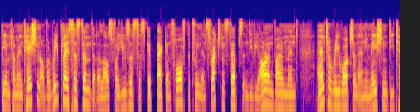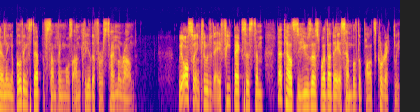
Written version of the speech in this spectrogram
The implementation of a replay system that allows for users to skip back and forth between instruction steps in the VR environment and to rewatch an animation detailing a building step if something was unclear the first time around. We also included a feedback system that tells the users whether they assembled the parts correctly.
